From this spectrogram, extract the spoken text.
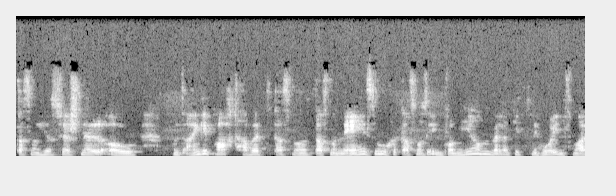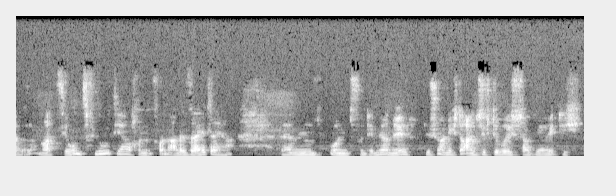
dass man hier sehr schnell auch uns eingebracht haben, dass wir, dass wir Nähe suchen, dass wir sie informieren, weil da gibt es eine hohe Informationsflut ja von, von aller Seite ja. Ähm, und von dem her, nee, das ist eigentlich der einzige, wo ich sage, ja, hätte ich,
